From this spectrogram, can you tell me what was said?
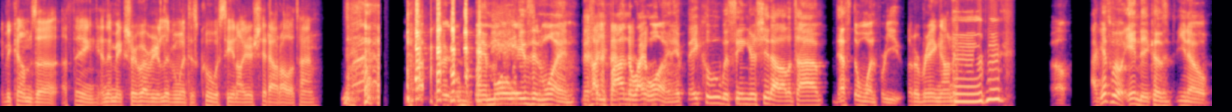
it becomes a, a thing. And then make sure whoever you're living with is cool with seeing all your shit out all the time. in more ways than one. That's how you find the right one. If they cool with seeing your shit out all the time, that's the one for you. Put a ring on it. hmm Well, I guess we'll end it because you know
